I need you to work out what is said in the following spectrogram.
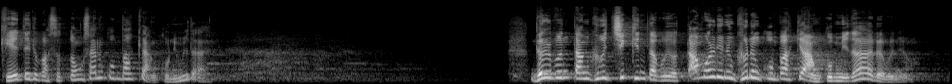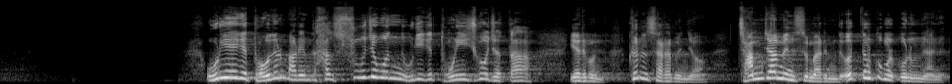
개들이 봐서 똥 싸는 꿈밖에 안 꾸립니다. 넓은 땅 그거 지킨다고요 땀 흘리는 그런 꿈밖에 안 꿉니다 여러분요. 우리에게 돈을 말입니다. 한 수조 원 우리에게 돈이 주어졌다. 여러분 그런 사람은요 잠자면서 말입니다. 어떤 꿈을 꾸느냐 면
